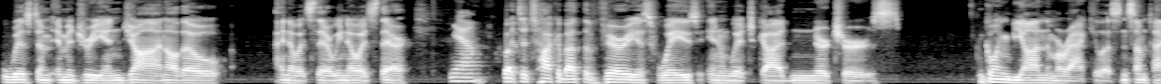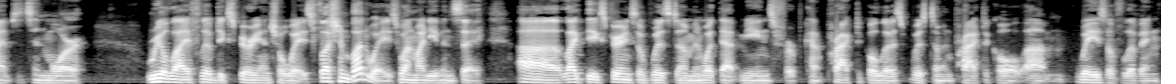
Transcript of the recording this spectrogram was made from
wisdom imagery in John, although I know it's there. We know it's there. Yeah. But to talk about the various ways in which God nurtures going beyond the miraculous. And sometimes it's in more real life lived experiential ways, flesh and blood ways, one might even say, uh, like the experience of wisdom and what that means for kind of practical wisdom and practical um, ways of living.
